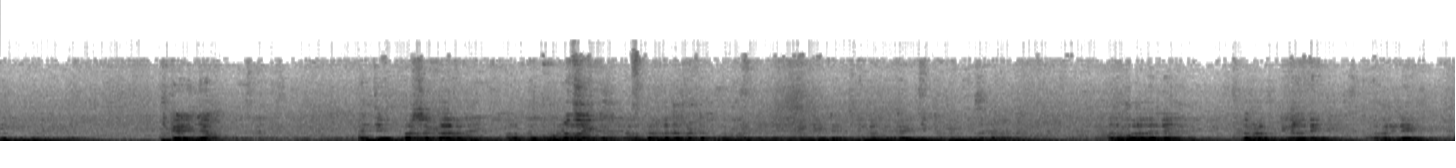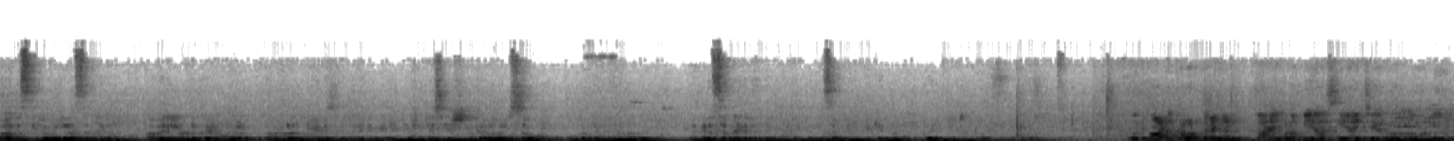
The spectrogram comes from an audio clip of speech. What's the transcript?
നടത്തിക്കൊണ്ടിരിക്കുന്നത്. ഈ കഴിഞ്ഞ അഞ്ച് വർഷക്കാലവും അവർക്ക് പൂർണമായിട്ട് അവർക്ക് അർഹതപ്പെട്ട തുക കൊടുക്കുന്നതിന് വേണ്ടിയിട്ട് നിങ്ങൾക്ക് കഴിഞ്ഞിട്ടുണ്ട് എന്നുള്ളതാണ്. അതുപോലെ തന്നെ നമ്മുടെ കുട്ടികളുടെ അവരുടെ മാനസിക ഉല്ലാസത്തിനും അവരിലുള്ള കഴിവുകൾ അവർ വളർത്തിയെടുക്കുന്നതിന് വേണ്ടി ഭിന്നശേഷി കലോത്സവവും ഒക്കെ തന്നെ നമ്മൾ നഗരസഭയുടെ നേതൃത്വത്തിൽ തന്നെ സംഘടിപ്പിക്കാൻ നമുക്ക് കഴിഞ്ഞിട്ടുണ്ട് ഒരുപാട് പ്രവർത്തനങ്ങൾ കായംകുളം ബി ആർ സിയായി ചേർന്ന് നിന്നുകൊണ്ടുകൊണ്ട്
